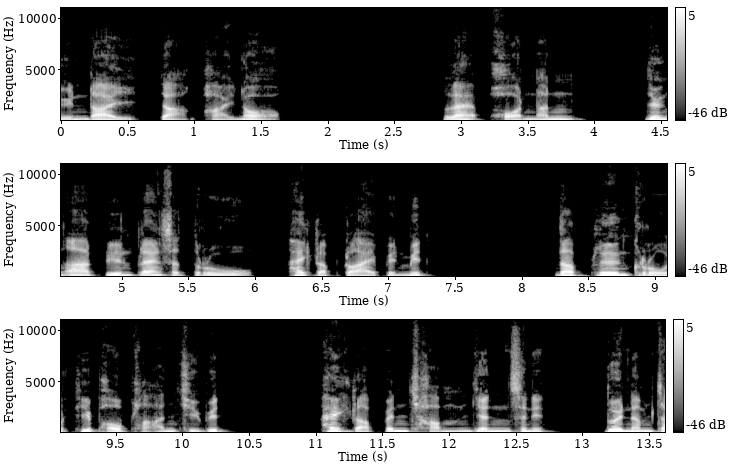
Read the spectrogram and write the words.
อื่นใดจากภายนอก และพรนั้นยังอาจเปลี่ยนแปลงศัตรูให้กลับกลายเป็นมิตร ดับเพลิงโกรธที่เผาผลาญชีวิต ให้กลับเป็นฉ่ำเย็นสนิทด้วยน้ำใจ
